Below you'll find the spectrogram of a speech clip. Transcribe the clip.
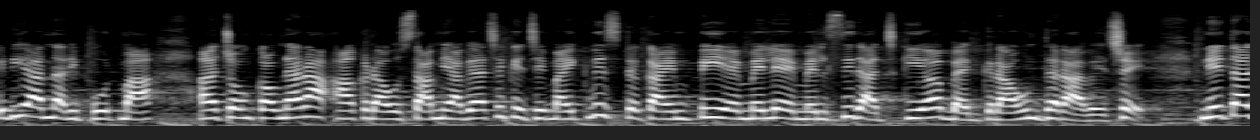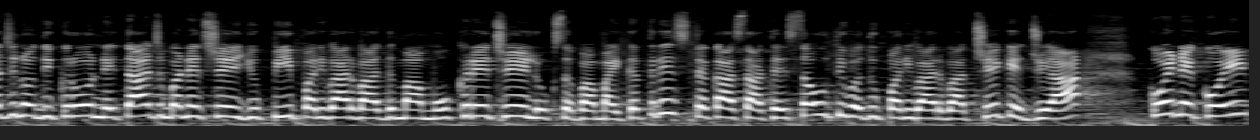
એડીઆરના રિપોર્ટમાં આ ચોંકાવનારા આંકડાઓ સામે આવ્યા છે કે જેમાં એકવીસ ટકા એમપી એમએલએ એમએલસી રાજકીય બેકગ્રાઉન્ડ ધરાવે છે. નેતાજીનો દીકરો નેતા જ બને છે. યુપી પરિવારવાદમાં મોખરે છે. લોકસભામાં એકત્રીસ સાથે સૌથી વધુ પરિવારવાદ છે કે જ્યાં કોઈને કોઈ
